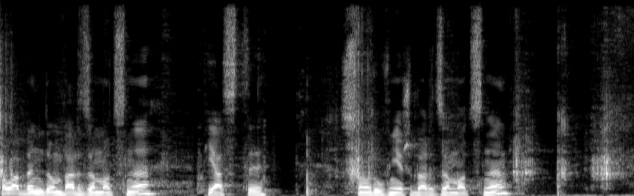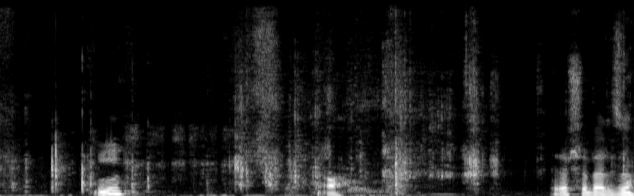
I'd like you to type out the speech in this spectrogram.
Koła będą bardzo mocne. Piasty są również bardzo mocne. I o. Proszę bardzo.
